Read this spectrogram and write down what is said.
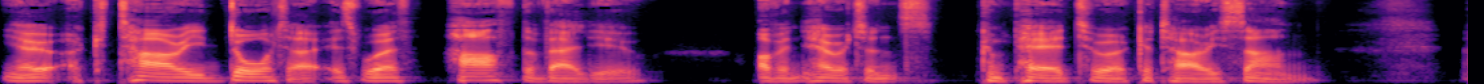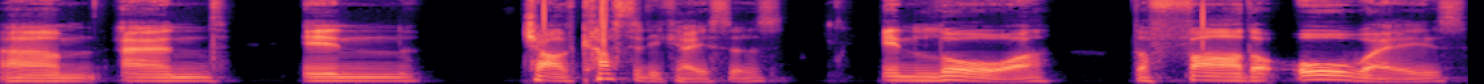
you know, a Qatari daughter is worth half the value of inheritance compared to a Qatari son. Um, and in child custody cases, in law, the father always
